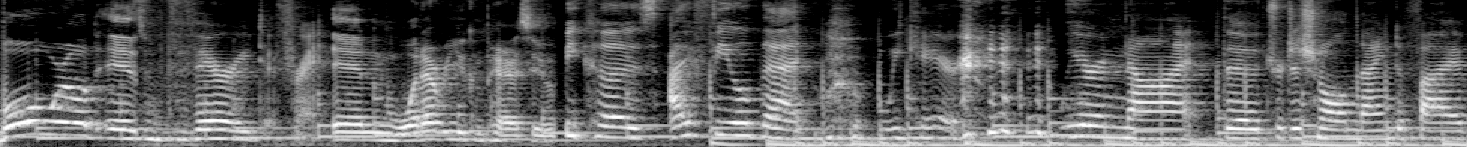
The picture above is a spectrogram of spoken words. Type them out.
Bowl World is very different. in whatever you compare it to. because I feel that we care. We are not the traditional nine to five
